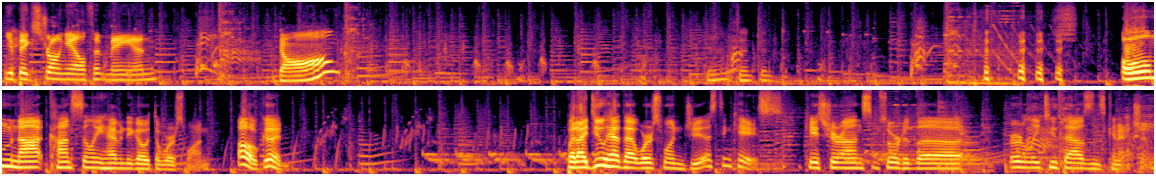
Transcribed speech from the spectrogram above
You big strong elephant man. Donk. Dun, dun, dun. Ohm not constantly having to go with the worst one. Oh, good. But I do have that worst one just in case. In case you're on some sort of uh, early 2000s connection.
